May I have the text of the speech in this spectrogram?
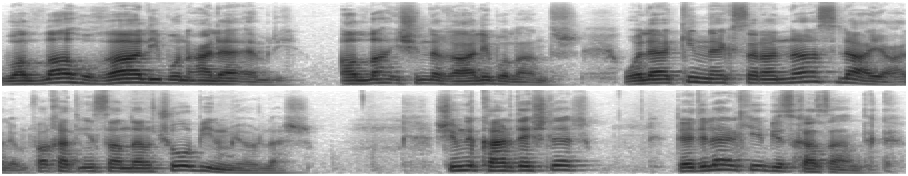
vallahu galibun ala emri. Allah işinde galip olandır. Velakinne ekseren nas la ya'lem. Fakat insanların çoğu bilmiyorlar. Şimdi kardeşler dediler ki biz kazandık.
